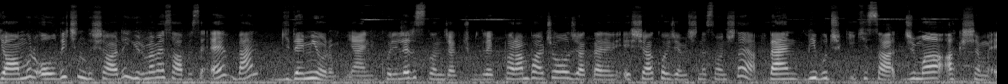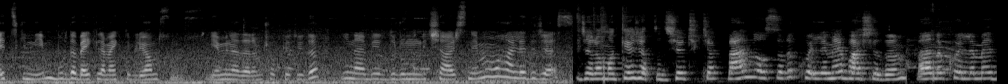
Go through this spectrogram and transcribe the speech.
Yağmur olduğu için dışarıda yürüme mesafesi ev. Ben gidemiyorum. Yani koliler ıslanacak çünkü direkt paramparça olacaklar. Yani eşya koyacağım içine sonuçta ya. Ben bir buçuk iki saat cuma akşamı etkinliğim burada beklemekti biliyor musunuz? Yemin ederim çok kötüydü. Yine bir durumun içerisindeyim ama halledeceğiz. Ceren makyaj yaptı dışarı çıkacak. Ben de o sırada kolilemeye başladım. Ben de kolilemeye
